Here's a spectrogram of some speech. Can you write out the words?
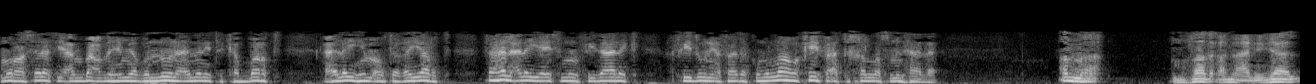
مراسلتي عن بعضهم يظنون أنني تكبرت عليهم أو تغيرت. فهل علي إثم في ذلك؟ أفيدوني أفادكم الله وكيف أتخلص من هذا؟ أما المصادقة مع الرجال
